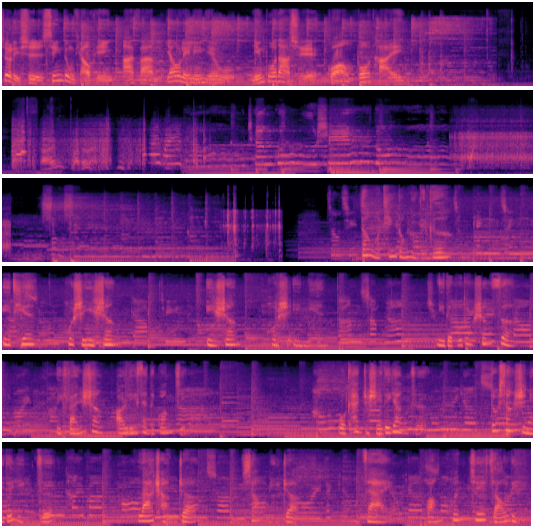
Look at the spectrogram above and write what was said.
这里是心动调频 FM 幺零零点五，宁波大学广播台。当我听懂你的歌，一天或是一生，一生或是一年。你的不动声色，你繁盛而离散的光景，我看着谁的样子，都像是你的影子，拉长着，消弭着，在黄昏街角里。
